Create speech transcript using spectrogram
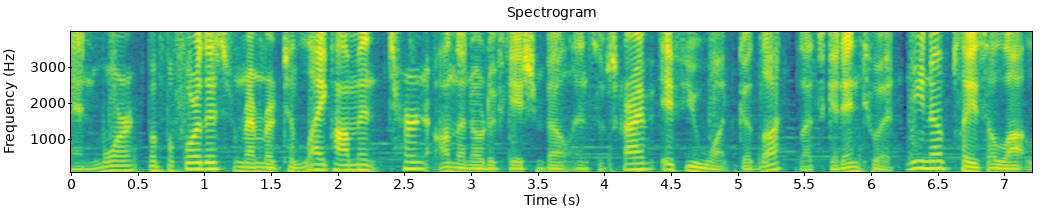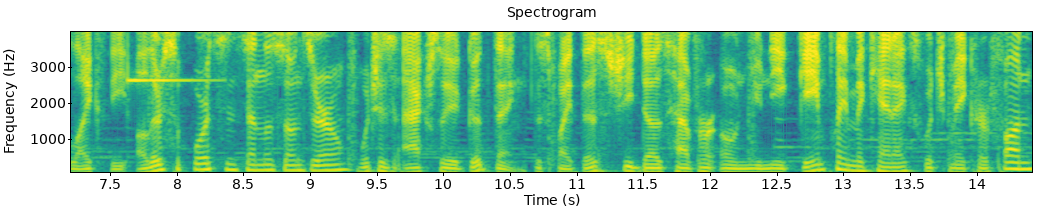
and more. But before this, remember to like, comment, turn on the notification bell, and subscribe if you want good luck. Let's get into it. Rina plays a lot like the other supports in Zenless Zone Zero, which is actually a good thing. Despite this, she does have her own unique gameplay mechanics which make her fun,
